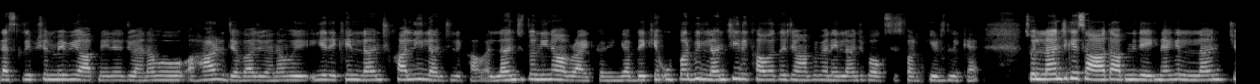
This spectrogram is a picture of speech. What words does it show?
डिस्क्रिप्शन में भी आपने जो है ना वो हर जगह जो है ना वो ये देखें लंच खाली लंच लिखा हुआ है। लंच तो नहीं ना आप राइट करेंगे। अब देखें ऊपर भी लंच ही लिखा हुआ था जहाँ पे मैंने लंच बॉक्सेस फॉर किड्स लिखा है। सो so, लंच के साथ आपने देखना है कि लंच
